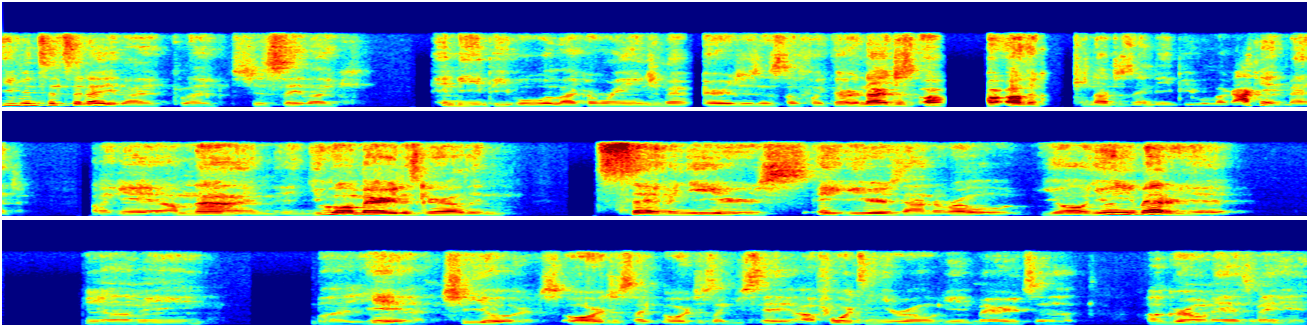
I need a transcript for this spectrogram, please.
even to today, like like just say like Indian people with like arrange marriages and stuff like that, or not just or, or other not just Indian people. Like I can't imagine. Like yeah, I'm nine, and you gonna marry this girl in seven years, eight years down the road, you you ain't met her yet. You know what I mean? But yeah, she yours. Or just like or just like you said, a fourteen year old getting married to a grown ass man.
